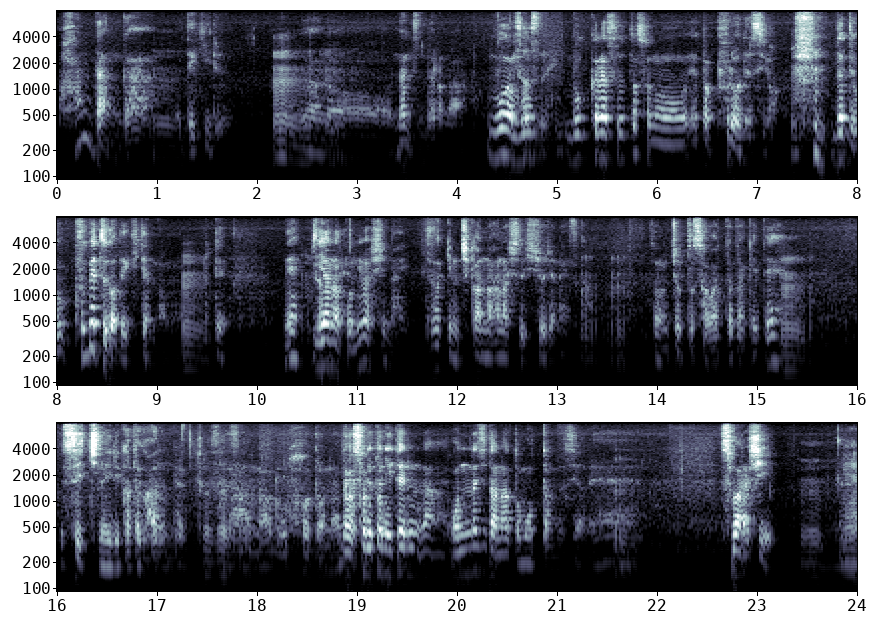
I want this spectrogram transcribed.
判断ができる、うん。あのなんつうんだろうな。僕は僕,、そうね。僕からするとそのやっぱプロですよ。だって区別ができてんだもん、うん。でね嫌な子にはしない。さっきの痴漢の話と一緒じゃないですか、うそのちょっと触っただけで、んうんスイッチの入れ方があるんだよ。そうそうそう。あなるほどな。だからそれと似てるな。同じだなと思ったんですよね、素晴らしい、うん。ね。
